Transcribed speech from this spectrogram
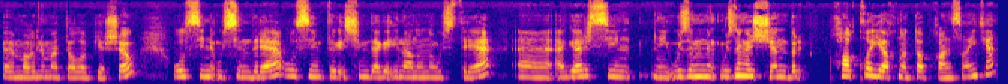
мәгълүмат алып яшәү ул сине үсендерә ул синең эчеңдәге инануны үстерә әгәр син үзеңнең үзең өчен бер хаклы якны тапкансың икән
